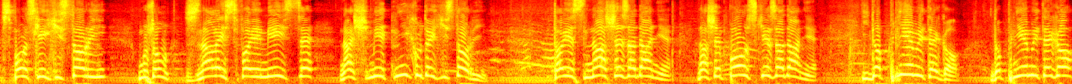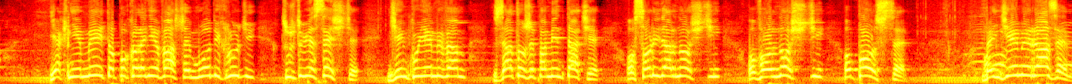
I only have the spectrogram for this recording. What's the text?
z polskiej historii. Muszą znaleźć swoje miejsce na śmietniku tej historii. To jest nasze zadanie, nasze polskie zadanie. I dopniemy tego, dopniemy tego, jak nie my, to pokolenie wasze, młodych ludzi, którzy tu jesteście. Dziękujemy wam za to, że pamiętacie o Solidarności, o wolności, o Polsce. Będziemy razem,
